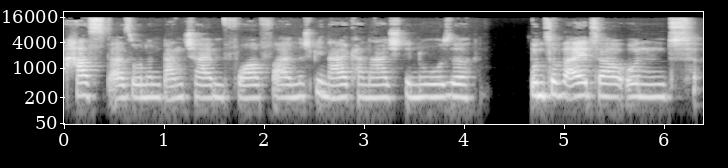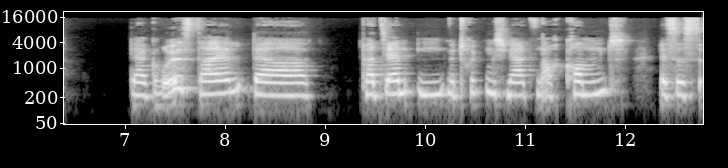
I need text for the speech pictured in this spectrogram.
hast, also einen Bandscheibenvorfall, eine Spinalkanalstenose und so weiter. Und der Größteil der Patienten mit Rückenschmerzen auch kommt, ist es,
